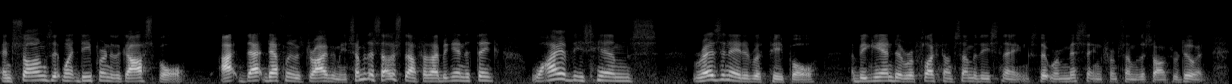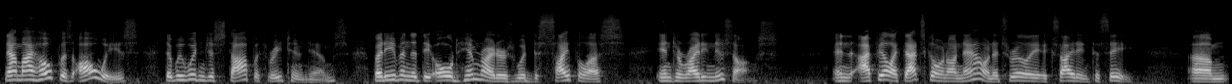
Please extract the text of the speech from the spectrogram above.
and songs that went deeper into the gospel, I, that definitely was driving me. Some of this other stuff, as I began to think, why have these hymns resonated with people? I began to reflect on some of these things that were missing from some of the songs we're doing. Now, my hope was always that we wouldn't just stop with retuned hymns, but even that the old hymn writers would disciple us into writing new songs. And I feel like that's going on now, and it's really exciting to see. Um,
